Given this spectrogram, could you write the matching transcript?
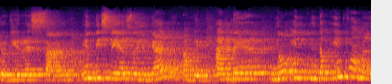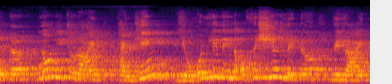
your dearest son. In this way also you can complete. And there, no in, in the informal letter, no need to write thanking you. Only in the official letter we write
